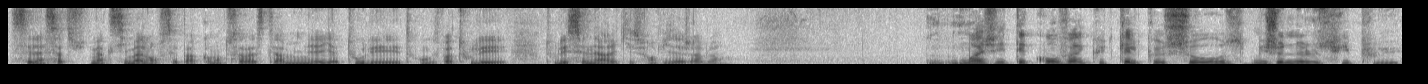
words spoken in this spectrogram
c'est l'incertitude maximale, on ne sait pas comment tout ça va se terminer, il y a tous les, tous les, tous les scénarios qui sont envisageables. Moi, j'étais convaincu de quelque chose, mais je ne le suis plus.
